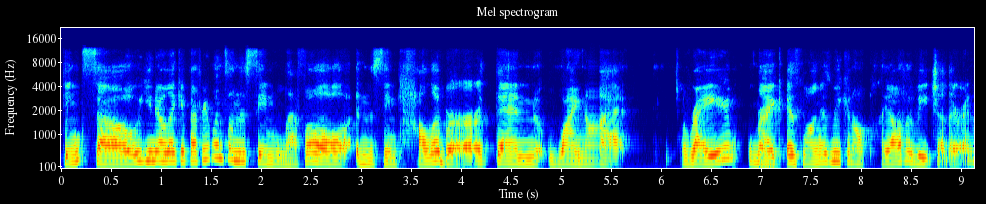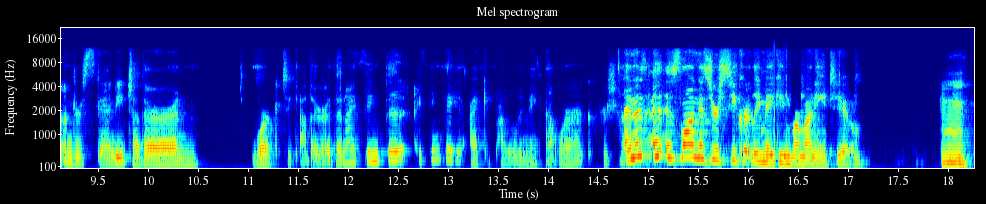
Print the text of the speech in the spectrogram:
think so. You know, like if everyone's on the same level and the same caliber, then why not? Right? Like as long as we can all play off of each other and understand each other and work together, then I think that I think that I could probably make that work for sure. And as, as long as you're secretly making more money too. Mm.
